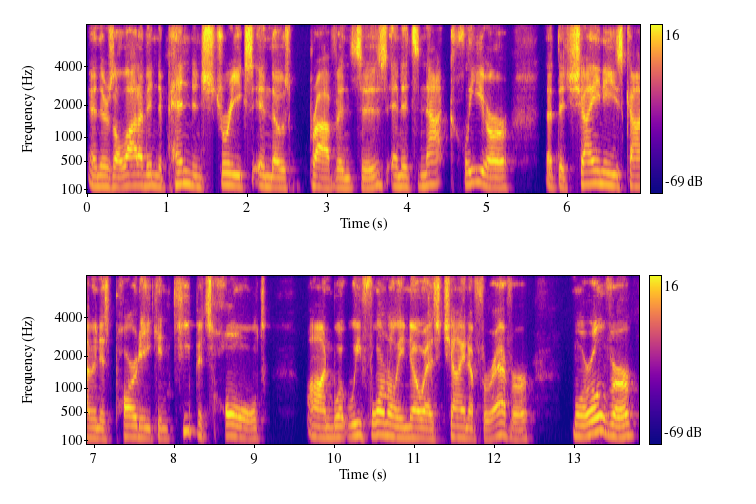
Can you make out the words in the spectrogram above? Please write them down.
and there's a lot of independent streaks in those provinces, and it's not clear that the Chinese Communist Party can keep its hold on what we formerly know as China forever. Moreover,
